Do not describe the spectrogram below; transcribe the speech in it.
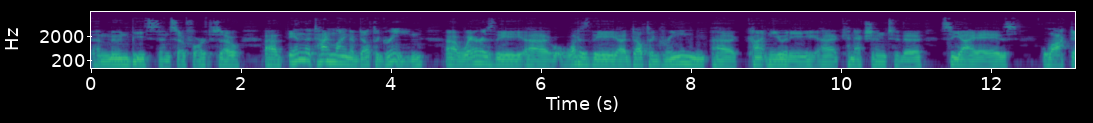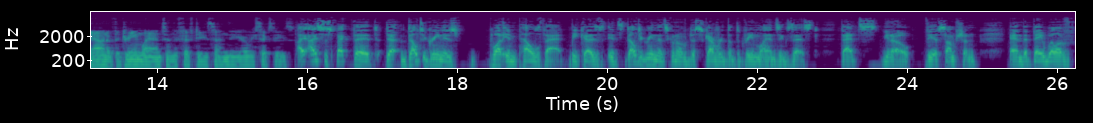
uh, moon beasts and so forth. So, uh, in the timeline of Delta Green, uh, where is the uh, what is the Delta Green continuity connection to the CIA's lockdown of the Dreamlands in the 50s and the early 60s? I, I suspect that De- Delta Green is what impels that because it's Delta Green that's going to have discovered that the Dreamlands exist. That's, you know, the assumption and that they will have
